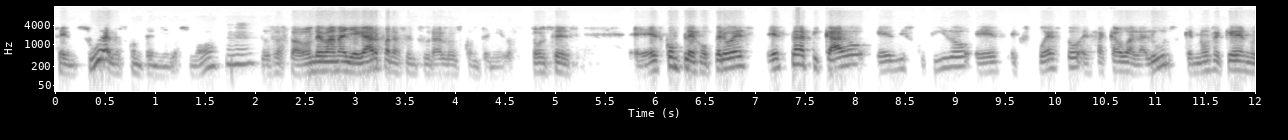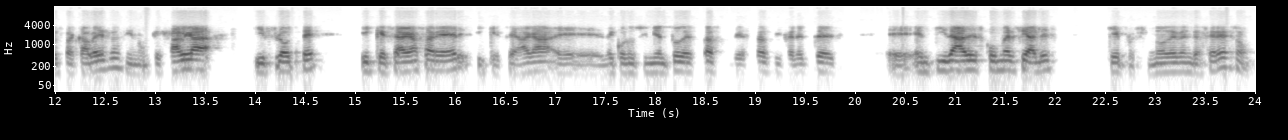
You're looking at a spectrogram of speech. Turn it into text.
censura los contenidos, ¿no? Entonces, ¿hasta dónde van a llegar para censurar los contenidos? Entonces, eh, es complejo, pero es, es platicado, es discutido, es expuesto, es sacado a la luz, que no se quede en nuestra cabeza, sino que salga y flote y que se haga saber y que se haga eh, de conocimiento de estas, de estas diferentes eh, entidades comerciales que pues no deben de hacer eso.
